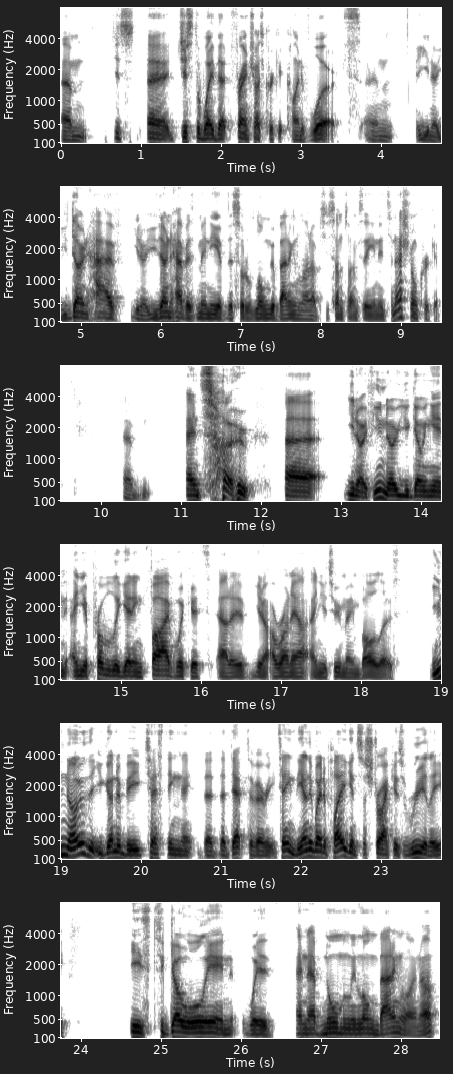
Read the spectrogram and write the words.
Um, just uh, just the way that franchise cricket kind of works. You know, you don't have you know you don't have as many of the sort of longer batting lineups you sometimes see in international cricket, um, and so. Uh, you know, if you know you're going in and you're probably getting five wickets out of, you know, a run out and your two main bowlers, you know that you're going to be testing the, the, the, depth of every team. The only way to play against the strikers really is to go all in with an abnormally long batting lineup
